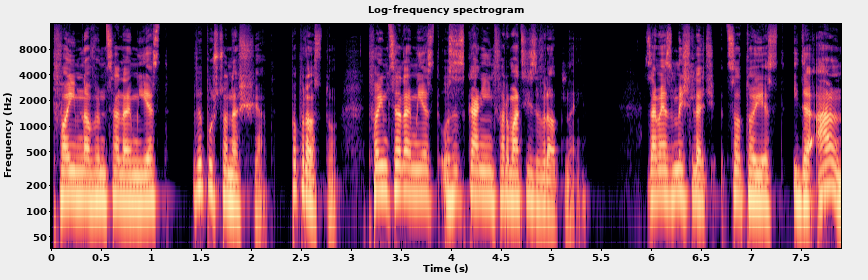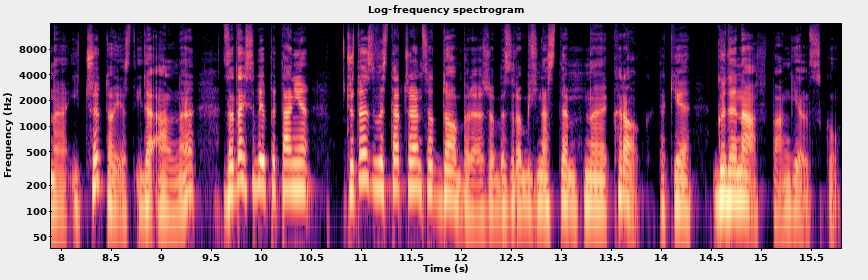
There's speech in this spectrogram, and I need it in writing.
Twoim nowym celem jest wypuszczone w świat. Po prostu. Twoim celem jest uzyskanie informacji zwrotnej. Zamiast myśleć, co to jest idealne i czy to jest idealne, zadaj sobie pytanie, czy to jest wystarczająco dobre, żeby zrobić następny krok, takie good enough po angielsku.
